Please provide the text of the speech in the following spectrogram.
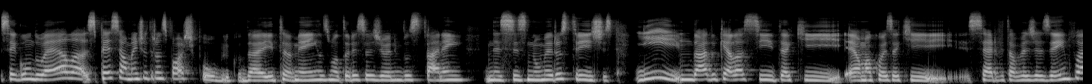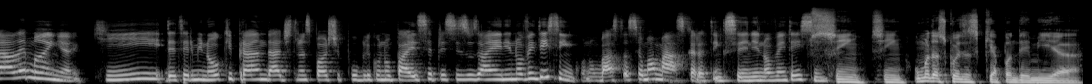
segundo ela, especialmente o transporte público. Daí também os motoristas de ônibus estarem nesses números tristes. E um dado que ela cita, que é uma coisa que serve talvez de exemplo, é a Alemanha, que determinou que para andar de transporte público no país você precisa usar N95. Não basta ser uma máscara, tem que ser N95. Sim, sim. Uma das coisas que a pandemia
